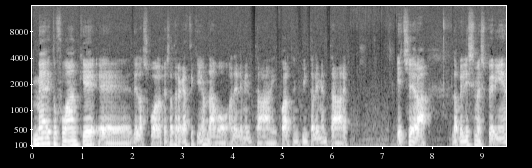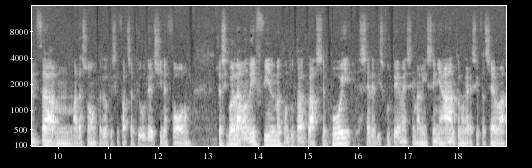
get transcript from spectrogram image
Merito fu anche eh, della scuola. Pensate ragazzi che io andavo alle elementari, in quarta e in quinta elementare, e c'era la bellissima esperienza, mh, mm, adesso non credo che si faccia più, del cineforum. Cioè si guardavano dei film con tutta la classe, poi se ne discuteva insieme all'insegnante, magari si faceva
